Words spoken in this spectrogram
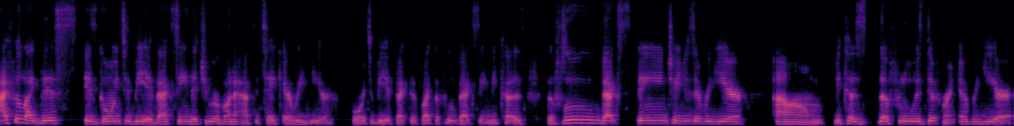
I feel like this is going to be a vaccine that you are going to have to take every year for it to be effective, like the flu vaccine, because the flu vaccine changes every year um, because the flu is different every year.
